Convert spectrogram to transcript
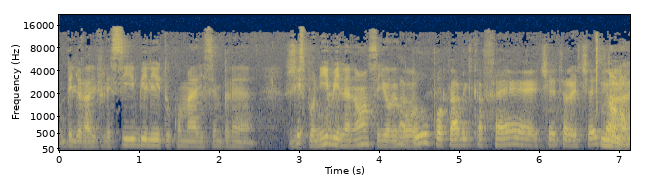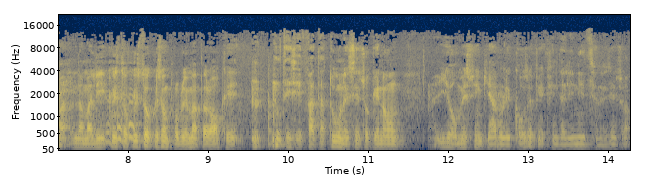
degli orari flessibili, tu con me eri sempre Sì. disponibile, no? Se io avevo... Ma tu portavi il caffè, eccetera, eccetera. No, no, eh. ma, no, ma lì questo, questo- questo è un problema però che ti sei fatta tu, nel senso che non, io ho messo in chiaro le cose fin, fin dall'inizio, nel senso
